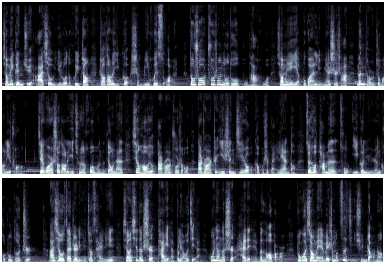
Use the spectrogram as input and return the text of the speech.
小美根据阿秀遗落的徽章，找到了一个神秘会所。都说初生牛犊不怕虎，小美也不管里面是啥，闷头就往里闯。结果受到了一群混混的刁难，幸好有大壮出手。大壮这一身肌肉可不是白练的。最后他们从一个女人口中得知，阿秀在这里叫彩林，详细的事他也不了解。姑娘的事还得问老鸨。不过小美为什么自己寻找呢？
